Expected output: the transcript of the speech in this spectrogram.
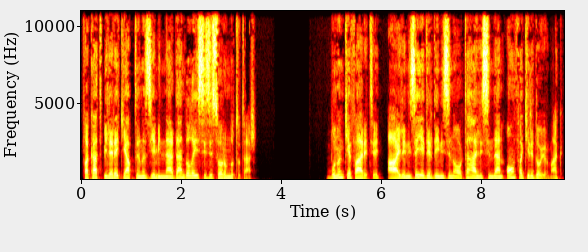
Fakat bilerek yaptığınız yeminlerden dolayı sizi sorumlu tutar. Bunun kefareti, ailenize yedirdiğinizin orta hallisinden 10 fakiri doyurmak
